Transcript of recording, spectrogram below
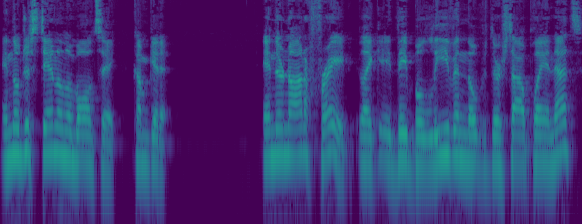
and they'll just stand on the ball and say, "Come get it," and they're not afraid. Like they believe in the, their style play, and that's.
